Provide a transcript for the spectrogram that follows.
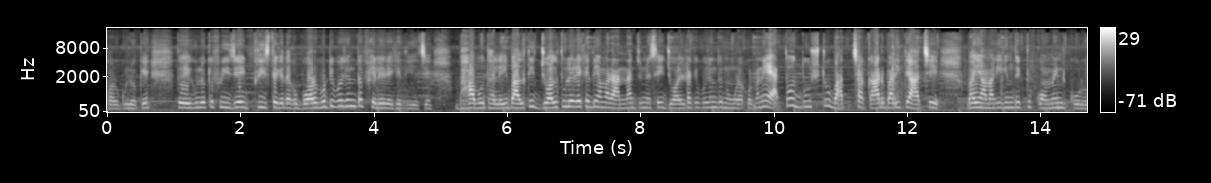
ঘরগুলোকে। তো এগুলোকে ফ্রিজে ফ্রিজ থেকে দেখো, বরবটি পর্যন্ত ফেলে রেখে দিয়েছে। ভাবো তাহলে, এই বালতির জল তুলে রেখে দিয়ে আমার রান্নার জন্য সেই জলটাকে পর্যন্ত নোংরা করে মানে এত দুষ্টু বাচ্চা কার বাড়িতে আছে? ভাই, আমাকে কিন্তু একটু কমেন্ট করো।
